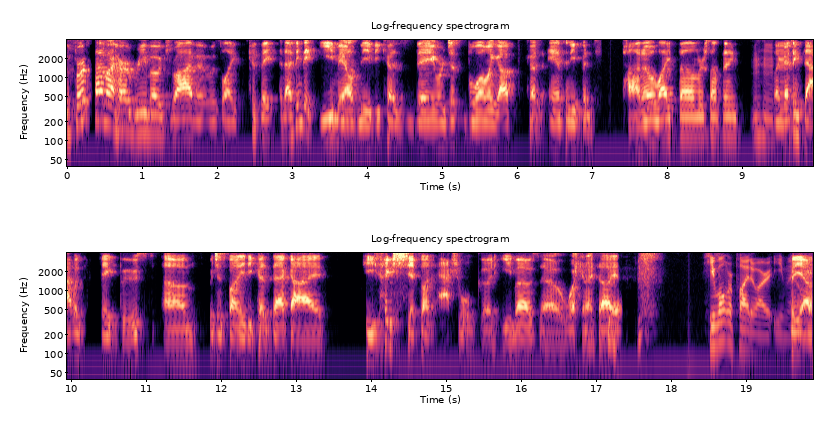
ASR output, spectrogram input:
The first time I heard Remo Drive, it was like because they, and I think they emailed me because they were just blowing up because Anthony Fantano liked them or something. hmm Like I think that was the big boost, um, which is funny because that guy he like shits on actual good emo. So what can I tell you? He won't reply to our emails. But yeah.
